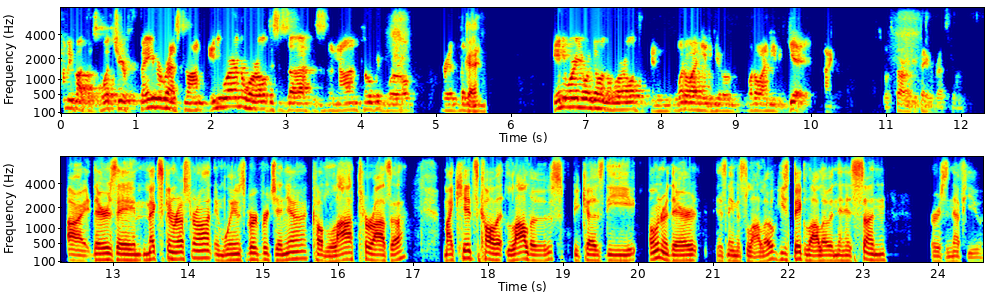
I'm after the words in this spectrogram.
tell me about this. What's your favorite restaurant anywhere in the world? This is a this is a non-COVID world. Okay. Anywhere you want to go in the world, and what do I need to go? What do I need to get? So let's start with your favorite restaurant. All right, there's a Mexican restaurant in Williamsburg, Virginia called La Terraza. My kids call it Lalo's because the owner there his name is Lalo. He's Big Lalo, and then his son or his nephew,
